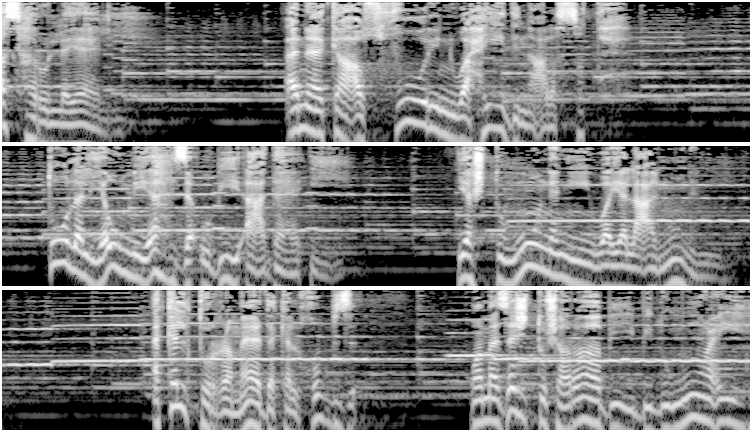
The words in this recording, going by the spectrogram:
أسهر الليالي أنا كعصفور وحيد على السطح. طول اليوم يهزأ بي أعدائي. يشتمونني ويلعنونني. أكلت الرماد كالخبز ومزجت شرابي بدموعي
